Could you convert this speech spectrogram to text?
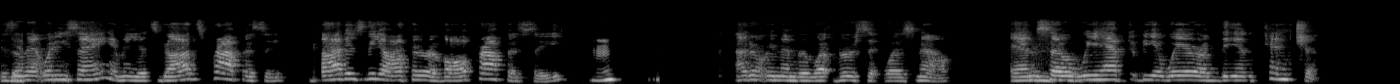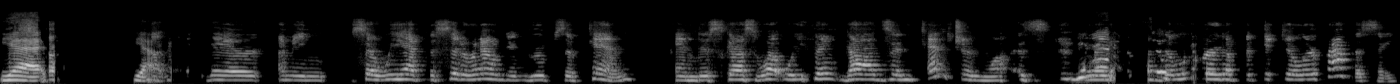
Isn't yeah. that what he's saying? I mean, it's God's prophecy. God is the author of all prophecy. Mm-hmm. I don't remember what verse it was now. And mm-hmm. so we have to be aware of the intention. Yeah. Uh, yeah. Uh, there, I mean, so we have to sit around in groups of 10 and discuss what we think God's intention was yeah. when he delivered a particular prophecy.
